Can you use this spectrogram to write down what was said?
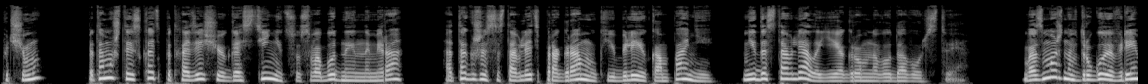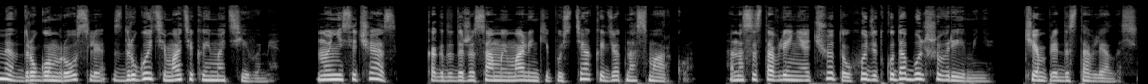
Почему? Потому что искать подходящую гостиницу, свободные номера, а также составлять программу к юбилею компании не доставляло ей огромного удовольствия. Возможно, в другое время, в другом русле, с другой тематикой и мотивами. Но не сейчас, когда даже самый маленький пустяк идет на смарку, а на составление отчета уходит куда больше времени, чем предоставлялось.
